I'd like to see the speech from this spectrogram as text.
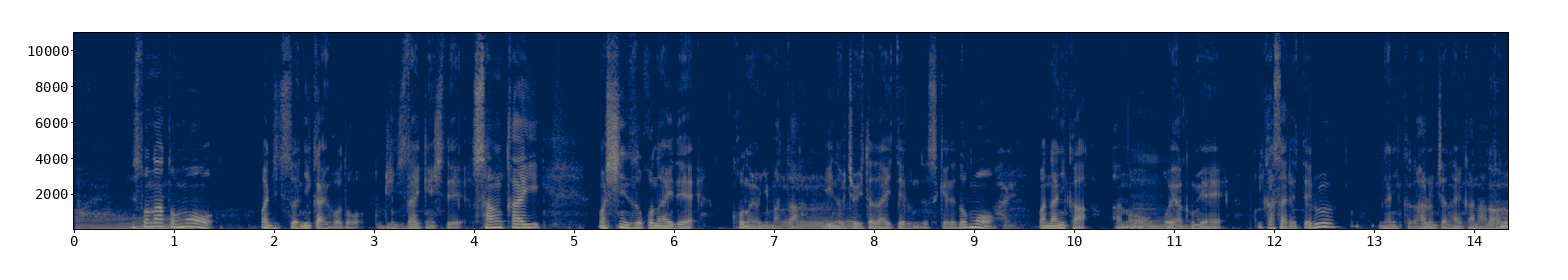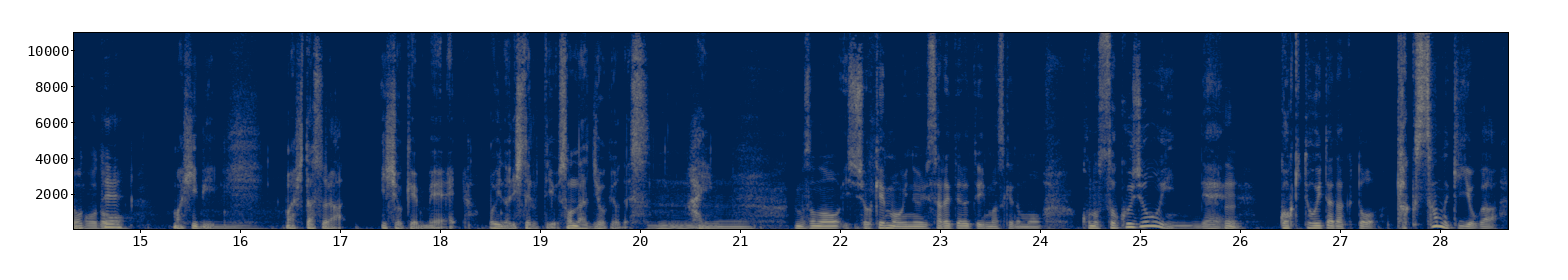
でその後も、まあ、実は2回ほど臨時体験して3回、まあ、心底内でこのようにまた命をいただいてるんですけれども、はい。まあ、何かあのうん。お役目生かされてる何かがあるんじゃないかなと思って、まあ、日々、まあ、ひたすら一生懸命お祈りしてるっていうそんな状況です。はい、でもその一生懸命お祈りされてると言いますけどもこの即上院でうん。ご祈祷いただくとたくさんの企業が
